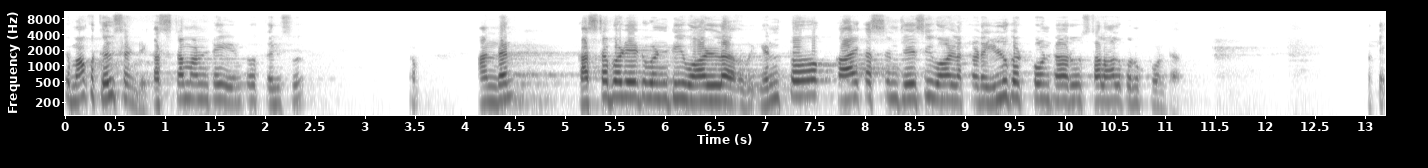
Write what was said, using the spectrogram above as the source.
మాకు తెలుసండి కష్టం అంటే ఏంటో తెలుసు. అండ్ దెన్ కష్టపడేటువంటి వాళ్ళ ఎంతో కాయ కష్టం చేసి వాళ్ళు అక్కడ ఇల్లు కట్టుకుంటారు స్థలాలు కొనుక్కుంటారు. ఓకే.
